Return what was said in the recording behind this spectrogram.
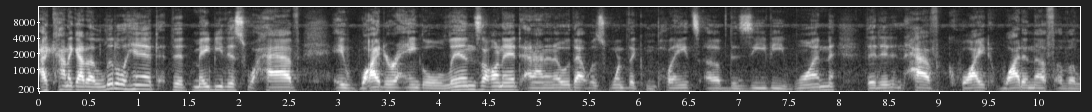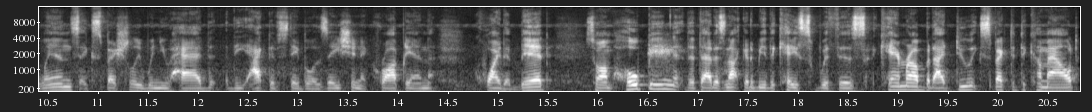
I kind of got a little hint that maybe this will have a wider angle lens on it. And I know that was one of the complaints of the ZV-1 that it didn't have quite wide enough of a lens, especially when you had the active stabilization. It cropped in quite a bit. So I'm hoping that that is not going to be the case with this camera, but I do expect it to come out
